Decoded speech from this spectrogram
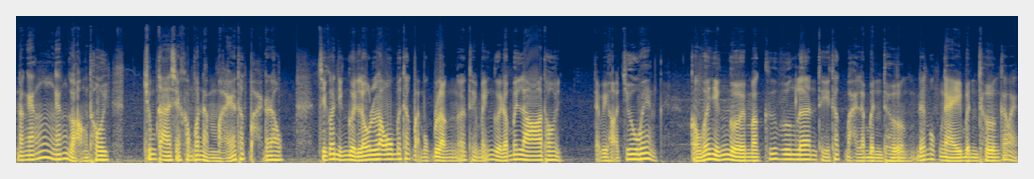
nó ngắn ngắn gọn thôi. Chúng ta sẽ không có nằm mãi ở thất bại đó đâu. Chỉ có những người lâu lâu mới thất bại một lần thì mấy người đó mới lo thôi. Tại vì họ chưa quen còn với những người mà cứ vươn lên thì thất bại là bình thường, đến một ngày bình thường các bạn.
